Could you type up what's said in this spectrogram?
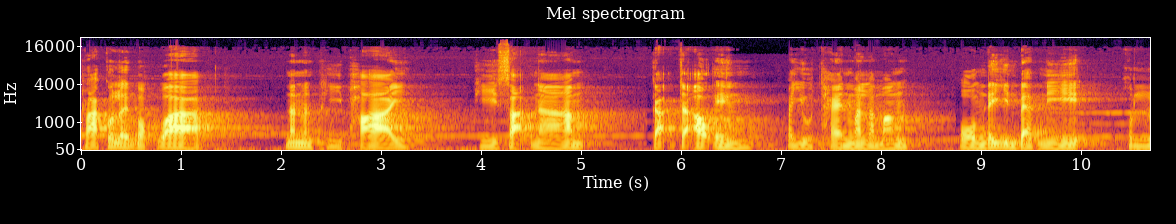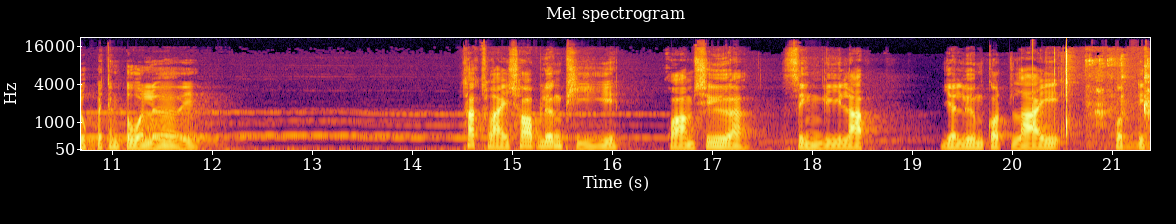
พระก็เลยบอกว่า นั่นมันผีพาย ผีสะน้ำกะจะเอาเองไปอยู่แทนมันละมัง้ง โอมได้ยินแบบนี้ขนลุกไปทั้งตัวเลย ถ้าใครชอบเรื่องผี ความเชื่อ สิ่งลี้ลับ อย่าลืมกดไลค์ กดติด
